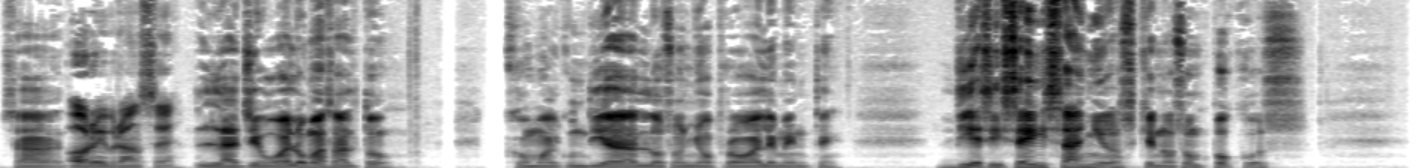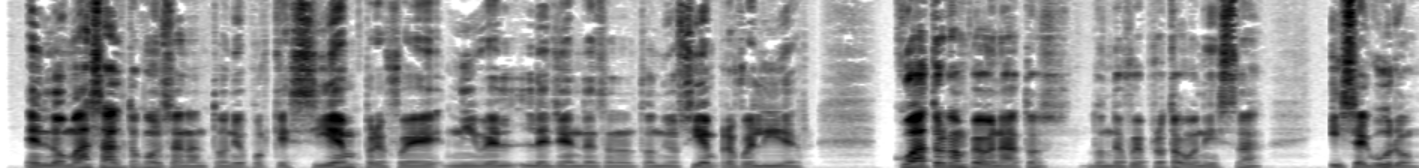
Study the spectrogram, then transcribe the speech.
O sea, Oro y bronce. la llevó a lo más alto, como algún día lo soñó probablemente. 16 años, que no son pocos, en lo más alto con San Antonio, porque siempre fue nivel leyenda en San Antonio, siempre fue líder. Cuatro campeonatos, donde fue protagonista, y seguro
